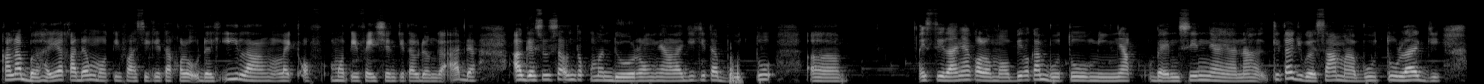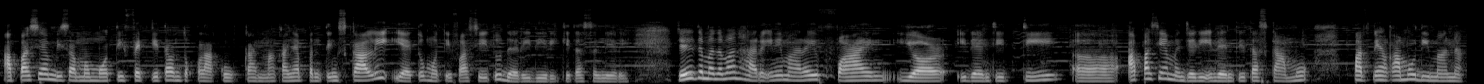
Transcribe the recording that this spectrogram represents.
Karena bahaya kadang motivasi kita kalau udah hilang lack of motivation kita udah nggak ada. Agak susah untuk mendorongnya lagi. Kita butuh uh, istilahnya kalau mobil kan butuh minyak bensinnya ya. Nah kita juga sama butuh lagi. Apa sih yang bisa memotivate kita untuk lakukan? Makanya penting sekali yaitu motivasi itu dari diri kita sendiri. Jadi teman-teman hari ini mari find your identity uh, apa sih yang menjadi identitas kamu? Partnya kamu di mana?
